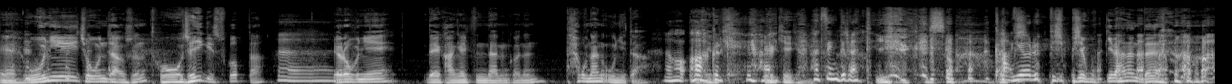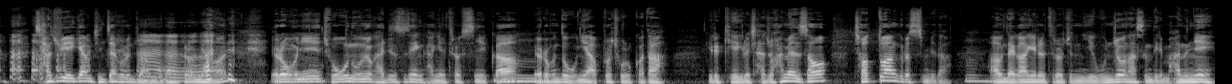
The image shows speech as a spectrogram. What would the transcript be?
예, 운이 좋은 장수는 도저히 이길 수가 없다. 아. 여러분이 내 강의를 듣는다는 거는 타고난 운이다. 어, 아, 이렇게, 그렇게. 이렇게 얘기합니다. 학생들한테. 예, 그래서 강요를. 어, 피식피식 웃긴 하는데 자주 얘기하면 진짜 그런 줄 압니다. 그러면 여러분이 좋은 운을 가진 선생님 강의를 들었으니까 여러분도 운이 앞으로 좋을 거다. 이렇게 얘기를 자주 하면서 저 또한 그렇습니다. 아, 내 강의를 들어주는 이 운 좋은 학생들이 많으니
